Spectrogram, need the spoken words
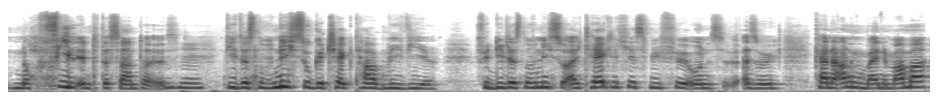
noch viel interessanter ist, die das noch nicht so gecheckt haben wie wir, für die das noch nicht so alltäglich ist wie für uns. Also, keine Ahnung, meine Mama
